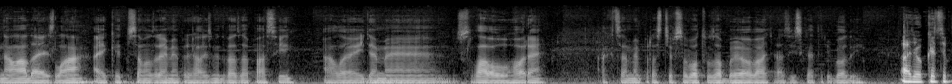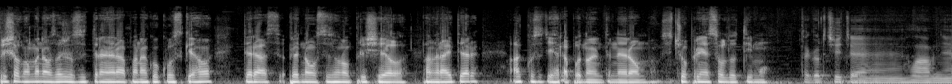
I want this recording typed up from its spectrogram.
nálada je zlá, aj keď samozrejme prehrali sme dva zápasy, ale ideme s hlavou hore a chceme proste v sobotu zabojovať a získať 3 body. Aďo, keď si prišiel do menov, zažil si trénera pána Kukulského, teraz pred novou sezónou prišiel pán Reiter. Ako sa ti hrá pod novým trénerom? Čo priniesol do týmu? Tak určite hlavne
